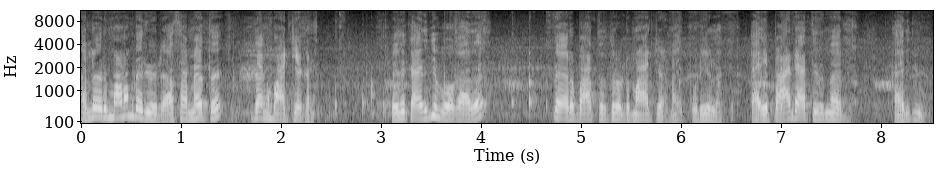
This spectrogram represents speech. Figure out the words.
നല്ലൊരു മണം വരുമല്ലോ ആ സമയത്ത് ഇതങ്ങ് മാറ്റിയേക്കണം. അപ്പോൾ ഇത് കരിഞ്ഞു പോകാതെ വേറെ പാത്രത്തിലോട്ട് മാറ്റുകയാണ് പൊടികളൊക്കെ. കാര്യം പാന്റെ അകത്തിരുന്നാൽ കരിഞ്ഞു പോകും.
